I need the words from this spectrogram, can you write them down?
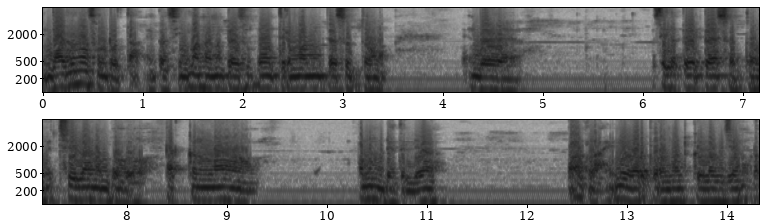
இந்த அதுதான் சொல்றது தான் இப்போ சீமானன் பேசுறதும் திருமணம் பேசுறதும் இந்த சில பேர் பேசுறதும் வச்சுலாம் நம்ம டக்குன்னுலாம் பண்ண முடியாது இல்லையா? பார்க்கலாம். இனி வரப்போகிற நாட்களில் விஜயனோட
